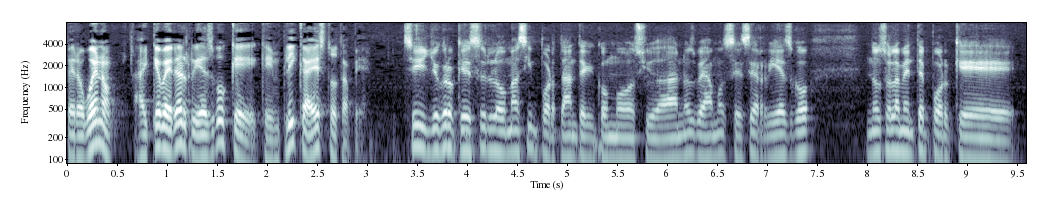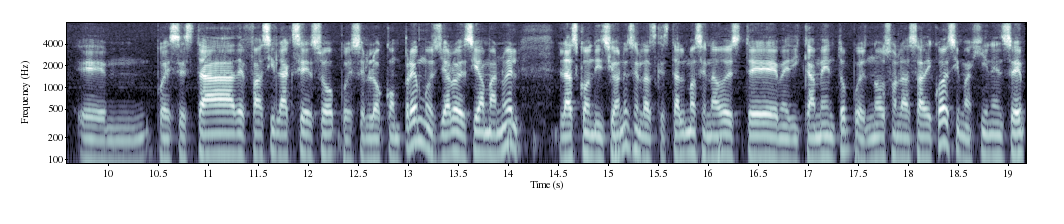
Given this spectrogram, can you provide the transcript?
pero bueno, hay que ver el riesgo que, que implica esto también. Sí, yo creo que eso es lo más importante, que como ciudadanos veamos ese riesgo, no solamente porque em, pues está de fácil acceso, pues lo compremos, ya lo decía Manuel, las condiciones en las que está almacenado este medicamento pues no son las adecuadas. Imagínense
